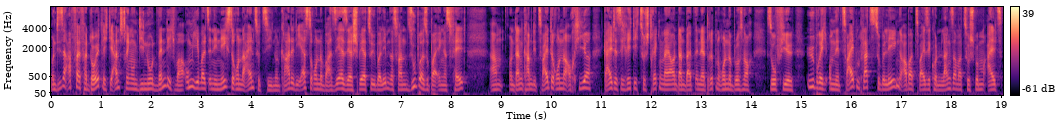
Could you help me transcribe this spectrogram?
Und dieser Abfall verdeutlicht die Anstrengung, die notwendig war, um jeweils in die nächste Runde einzuziehen. Und gerade die erste Runde war sehr, sehr schwer zu überleben. Das war ein super, super enges Feld. Ähm, und dann kam die zweite Runde. Auch hier galt es sich richtig zu strecken. Naja, und dann bleibt in der dritten Runde bloß noch so viel übrig, um den zweiten Platz zu belegen, aber zwei Sekunden langsamer zu schwimmen als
